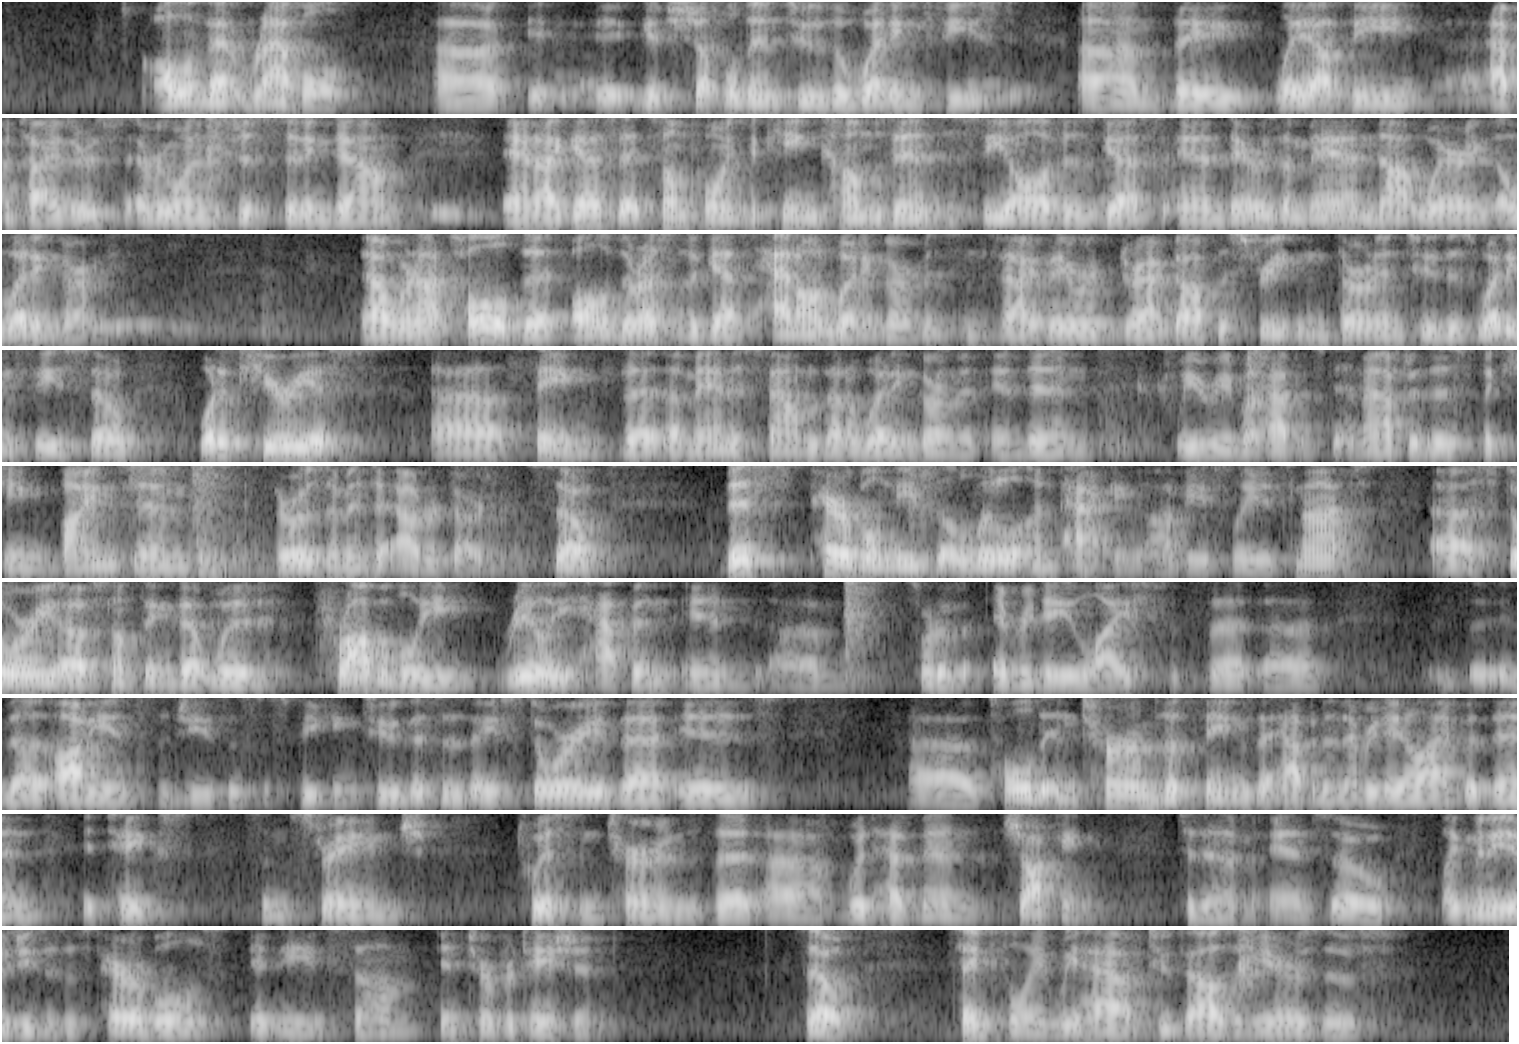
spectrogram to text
all of that rabble, uh, it, it, gets shuffled into the wedding feast. Um, they lay out the appetizers. Everyone's just sitting down. And I guess at some point the king comes in to see all of his guests, and there is a man not wearing a wedding garment. Now, we're not told that all of the rest of the guests had on wedding garments. In fact, they were dragged off the street and thrown into this wedding feast. So, what a curious uh, thing that a man is found without a wedding garment, and then we read what happens to him after this. The king binds him, throws him into outer darkness. So, this parable needs a little unpacking, obviously. It's not uh, a story of something that would probably really happen in um, sort of everyday life that uh, the, audience that Jesus is speaking to. This is a story that is uh, told in terms of things that happen in everyday life, but then it takes some strange twists and turns that uh, would have been shocking to them. And so, like many of Jesus' parables, it needs some interpretation. So, thankfully, we have 2,000 years of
